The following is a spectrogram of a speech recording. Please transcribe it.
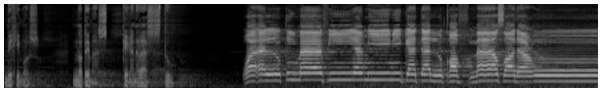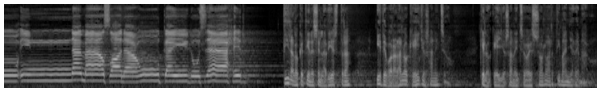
Dijimos, no temas, que ganarás tú. وألق ما في يمينك تلقف ما صنعوا إنما صنعوا كيد ساحر Tira lo que tienes en la diestra y devorará lo que ellos han hecho, que lo que ellos han hecho es solo artimaña de mago.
